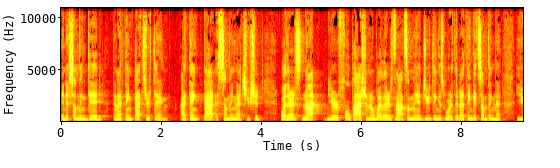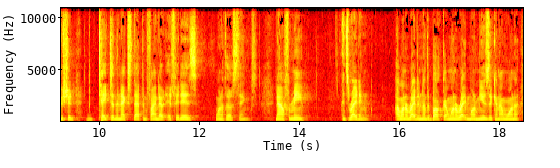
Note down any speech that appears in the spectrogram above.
And if something did, then I think that's your thing. I think that is something that you should whether it's not your full passion or whether it's not something that you think is worth it, I think it's something that you should take to the next step and find out if it is one of those things. Now, for me, it's writing. I want to write another book. I want to write more music and I want to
